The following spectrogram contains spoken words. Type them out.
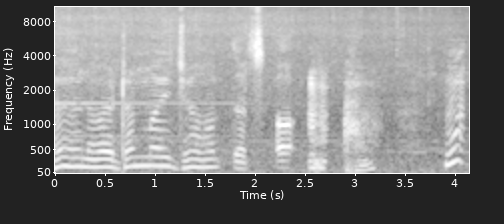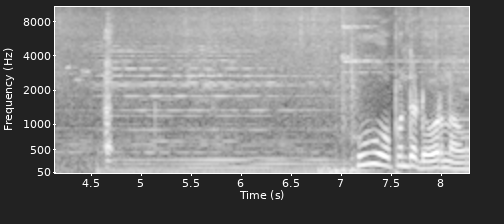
Now I've done my job. That's all. Who opened the door now?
